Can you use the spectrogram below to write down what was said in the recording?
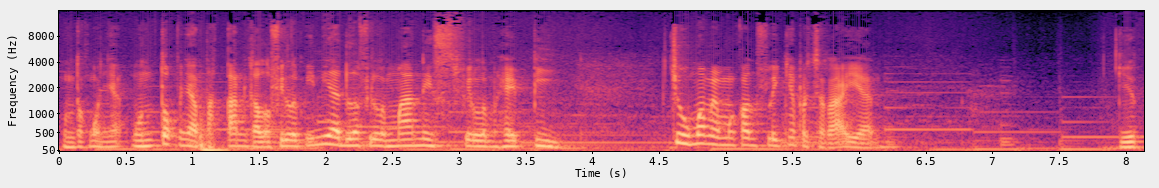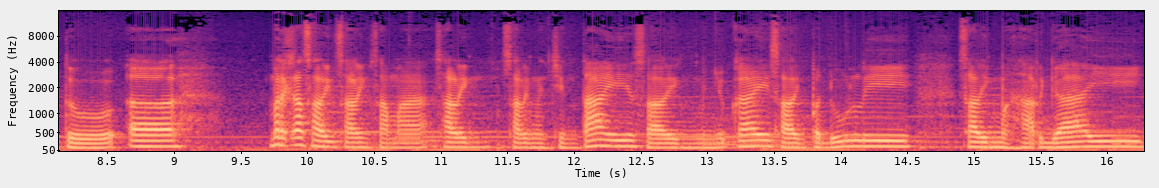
untuk menya untuk menyatakan kalau film ini adalah film manis, film happy. Cuma memang konfliknya perceraian. Gitu. Uh, mereka saling saling sama saling saling mencintai, saling menyukai, saling peduli, saling menghargai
